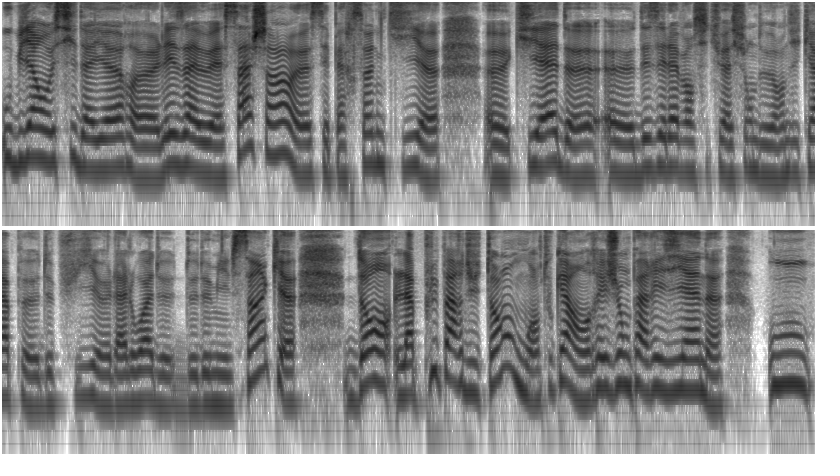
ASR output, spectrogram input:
ou bien aussi d'ailleurs euh, les AESH, hein, euh, ces personnes qui, aident des élèves en situation de handicap depuis la loi de, de 2005. Dans la plupart du temps, ou en tout cas en région parisienne, où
